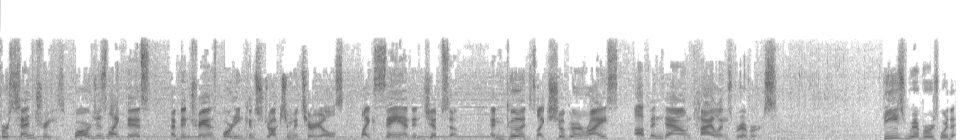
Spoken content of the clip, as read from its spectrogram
For centuries, barges like this have been transporting construction materials like sand and gypsum, and goods like sugar and rice up and down Thailand's rivers. These rivers were the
